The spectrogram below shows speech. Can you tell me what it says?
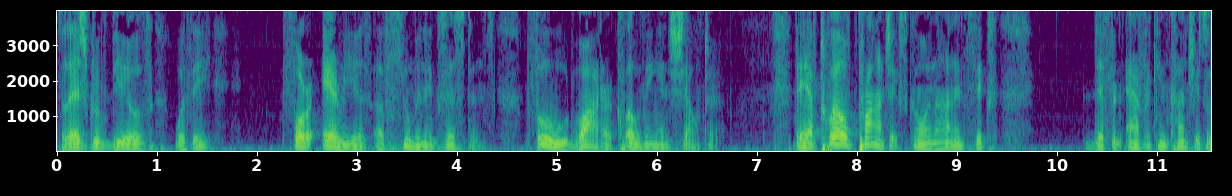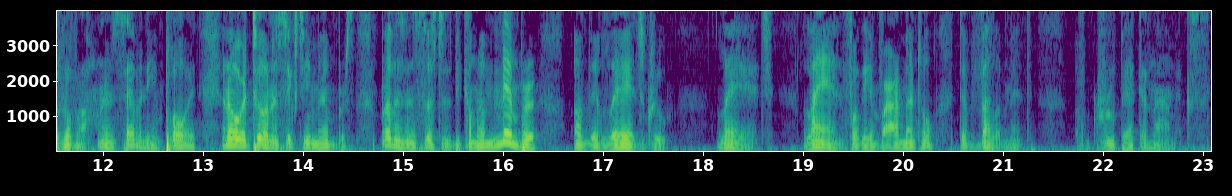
The LEDGE Group deals with the four areas of human existence food, water, clothing, and shelter. They have 12 projects going on in six different African countries with over 170 employed and over 260 members. Brothers and sisters, become a member of the LEDGE group. LEDGE, Land for the Environmental Development of Group Economics.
